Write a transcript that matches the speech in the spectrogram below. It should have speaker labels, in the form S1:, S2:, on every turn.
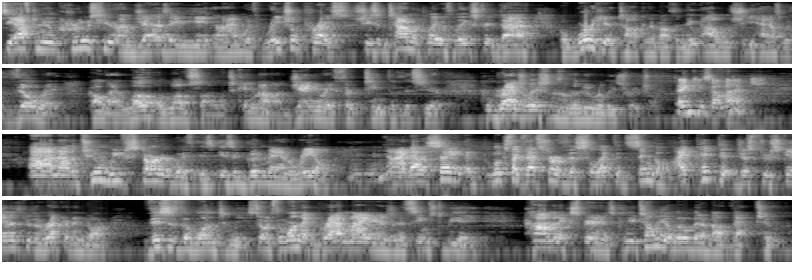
S1: It's the afternoon cruise here on Jazz 88, and I'm with Rachael Price. She's in town to play with Lake Street Dive, but we're here talking about the new album she has with Vilray called I Love a Love Song, which came out on January 13th of this year. Congratulations on the new release, Rachael.
S2: Thank you so much.
S1: Uh, now, the tune we've started with is Is a Good Man Real? And I gotta say, it looks like that's sort of the selected single. I picked it just through scanning through the record and going, this is the one to me. So it's the one that grabbed my ears, and it seems to be a common experience. Can you tell me a little bit about that tune?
